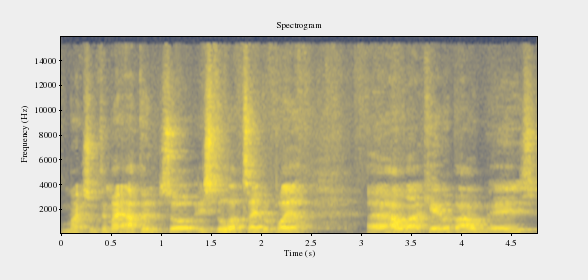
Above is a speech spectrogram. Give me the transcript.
we might something might happen. So he's still that type of player. Uh, how that came about is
